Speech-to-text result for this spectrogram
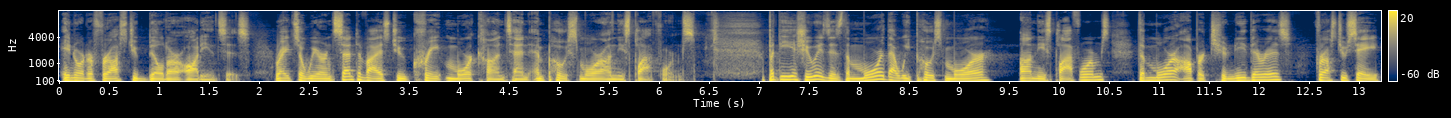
in order for us to build our audiences, right? So we are incentivized to create more content and post more on these platforms. But the issue is, is the more that we post more on these platforms, the more opportunity there is for us to say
